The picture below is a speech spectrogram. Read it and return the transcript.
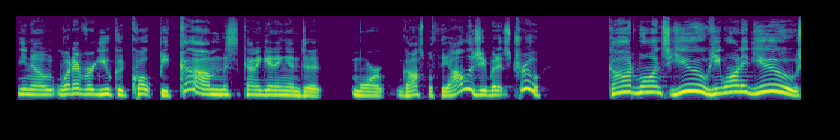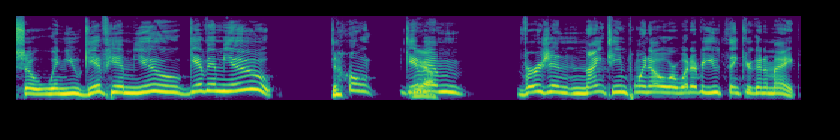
you know whatever you could quote become. This is kind of getting into more gospel theology, but it's true. God wants you. He wanted you. So when you give him you, give him you. Don't give Yeah. him version 19.0 or whatever you think you're going to make.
